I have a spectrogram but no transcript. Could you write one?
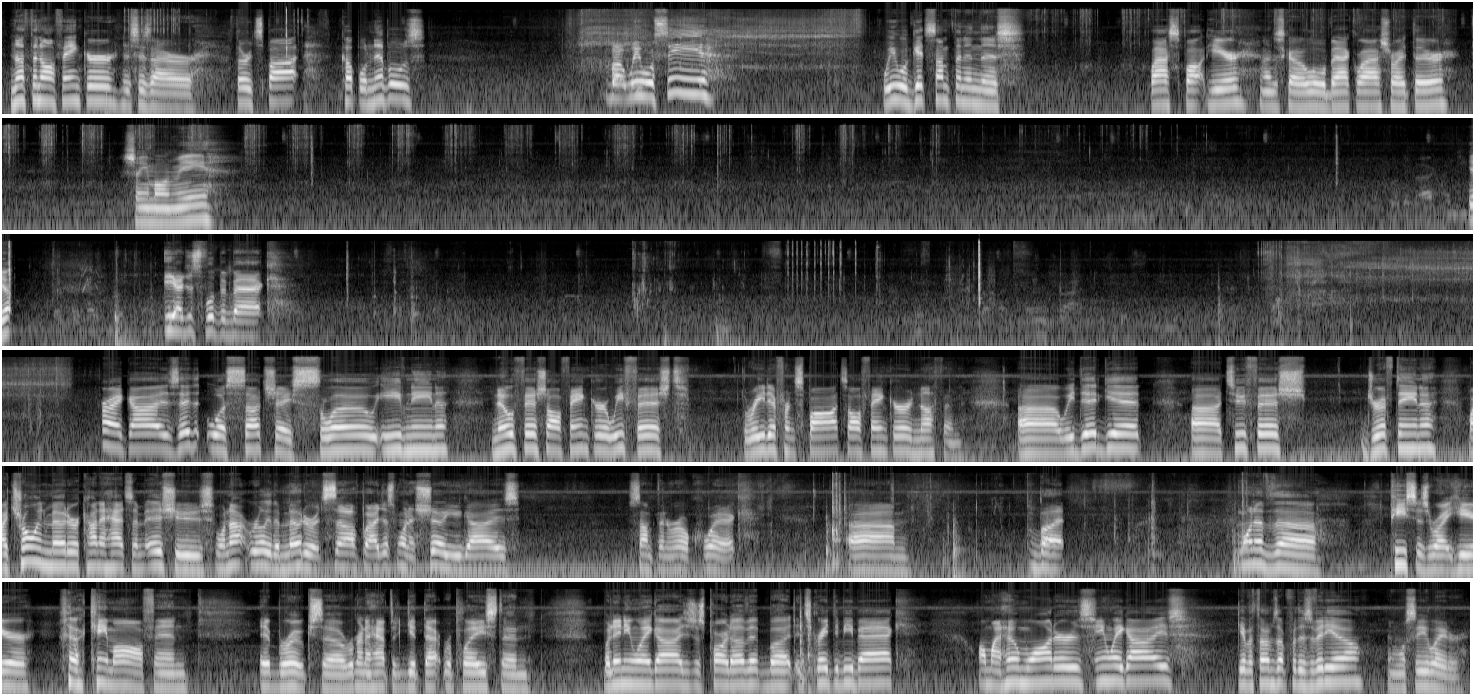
Nothing off anchor. This is our third spot. Couple nibbles. But we will see. We will get something in this last spot here. And I just got a little backlash right there. Shame on me. Yep. Yeah, just flip it back. All right, guys, it was such a slow evening. No fish off anchor. We fished three different spots off anchor, nothing. Uh, we did get uh, two fish drifting. My trolling motor kind of had some issues. Well, not really the motor itself, but I just want to show you guys something real quick. Um, but one of the pieces right here came off and it broke so we're gonna have to get that replaced and but anyway guys it's just part of it but it's great to be back on my home waters. Anyway guys give a thumbs up for this video and we'll see you later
